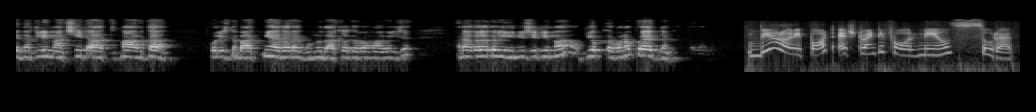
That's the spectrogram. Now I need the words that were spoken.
કે નકલી માર્કશીટ હાથમાં આવતા પોલીસને બાતમી આધારે ગુનો દાખલ કરવામાં આવેલ છે અને અલગ અલગ યુનિવર્સિટીમાં ઉપયોગ કરવાનો પ્રયત્ન કરતા હતા. Bureau report S twenty four news Surat.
